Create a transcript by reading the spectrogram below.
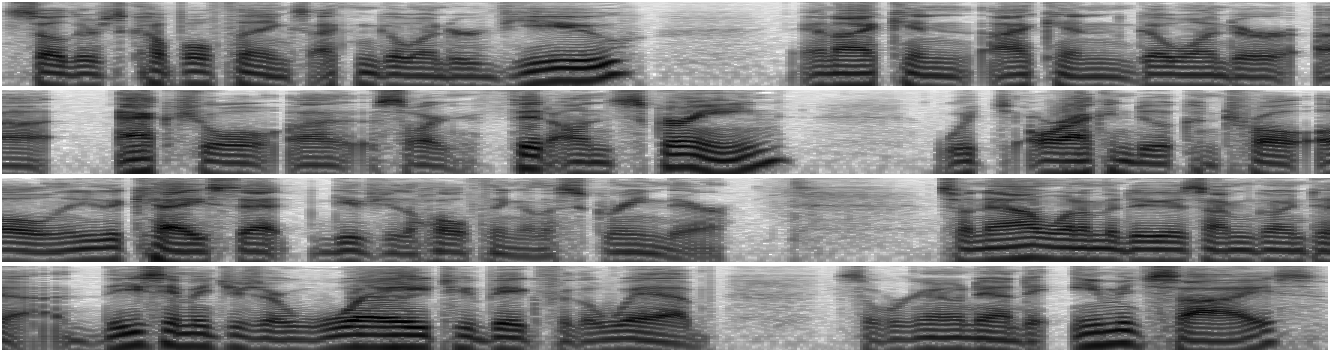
So there's a couple things. I can go under View, and I can I can go under uh, Actual uh, sorry Fit on Screen, which or I can do a Control O. In either case, that gives you the whole thing on the screen there. So now what I'm going to do is I'm going to, these images are way too big for the web. So we're going to go down to image size.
